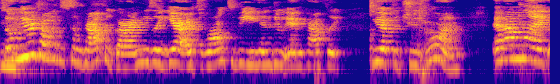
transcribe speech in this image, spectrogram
So Mhm. we were talking to some Catholic guy, and he's like, "Yeah, it's wrong to be Hindu and Catholic. You have to choose one." And I'm like,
